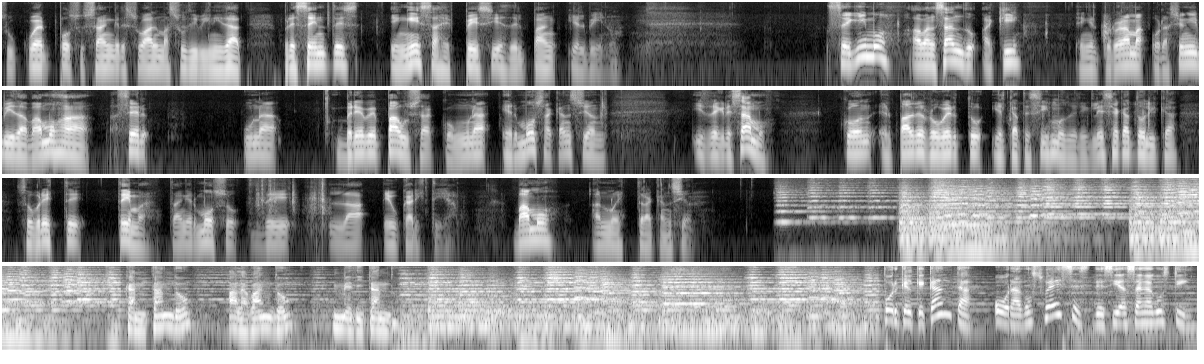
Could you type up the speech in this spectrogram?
su cuerpo, su sangre, su alma, su divinidad, presentes en esas especies del pan y el vino. Seguimos avanzando aquí en el programa Oración y Vida. Vamos a hacer una breve pausa con una hermosa canción y regresamos con el Padre Roberto y el Catecismo de la Iglesia Católica sobre este tema tan hermoso de la Eucaristía. Vamos a nuestra canción. cantando, alabando, meditando. Porque el que canta, ora dos veces, decía San Agustín.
